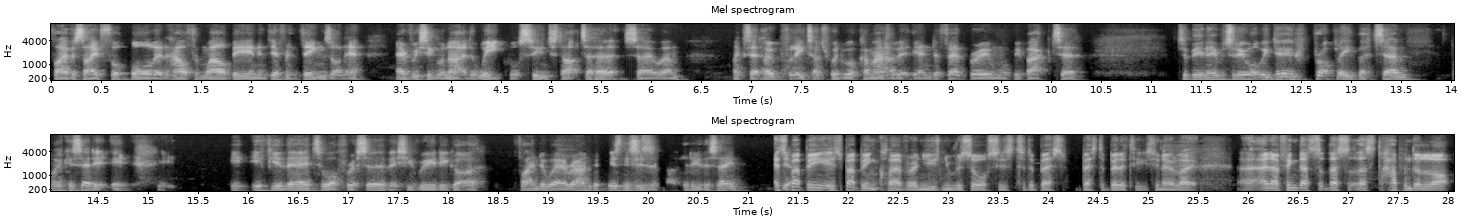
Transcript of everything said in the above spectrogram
five-a-side football and health and well-being and different things on it every single night of the week will soon start to hurt. So, um, like I said, hopefully, Touchwood will come out of it at the end of February, and we'll be back to to being able to do what we do properly. But um, like I said, it, it, it if you're there to offer a service, you've really got to find a way around it. Businesses have to do the same. It's Yeah. about being it's about being clever and using your resources to the best best abilities. You know, like, uh, and I think that's that's that's happened a lot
